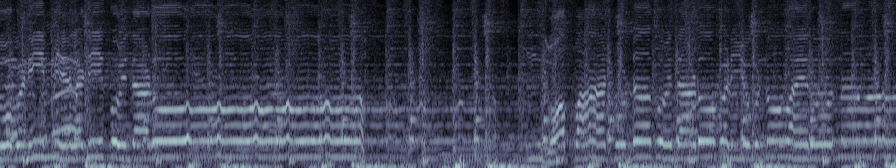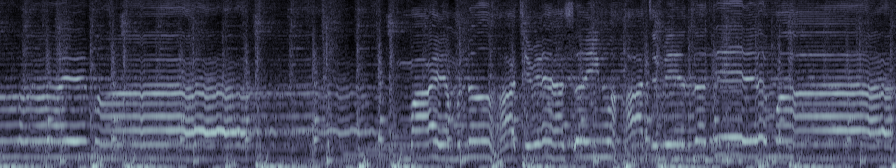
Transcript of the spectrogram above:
જોગણી મેલડી કોઈ દાડો. જોપા ટોડ કોઈ દાડો કળિયુગ નો વાયરો માય અમને હાચવે સૈમ હાચવે જતે માં.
